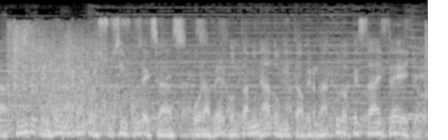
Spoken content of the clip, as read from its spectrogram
a fin de que no mueran por sus impurezas, por haber contaminado mi tabernáculo que está entre ellos.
